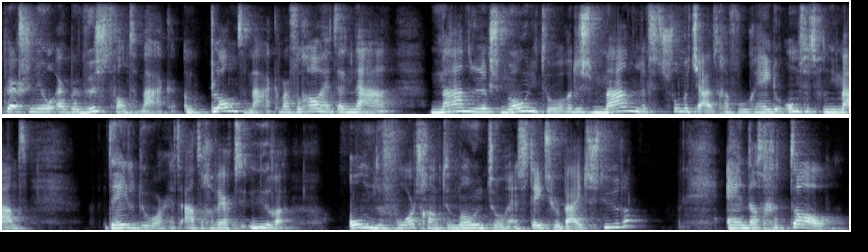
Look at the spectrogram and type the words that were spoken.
personeel er bewust van te maken. Een plan te maken. Maar vooral het daarna maandelijks monitoren. Dus maandelijks het sommetje uit gaan voeren. Hey, de omzet van die maand delen door het aantal gewerkte uren. Om de voortgang te monitoren en steeds weer bij te sturen. En dat getal,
